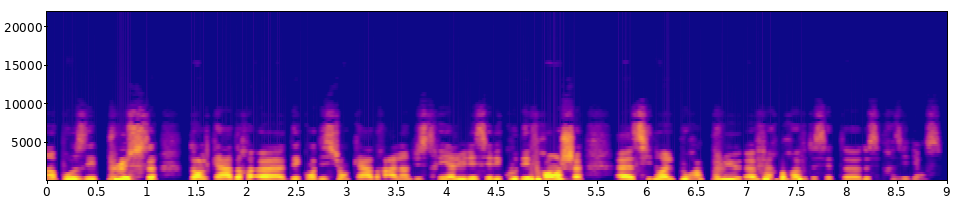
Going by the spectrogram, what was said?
imposer plus dans le cadre des conditions cadres à l'industrie, à lui laisser les coups des franches. sinon, elle pourra plus faire preuve de cette de cette résilience.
